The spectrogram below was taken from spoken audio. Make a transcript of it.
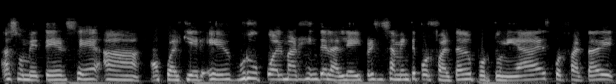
a someterse a, a cualquier eh, grupo al margen de la ley, precisamente por falta de oportunidades, por falta de,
